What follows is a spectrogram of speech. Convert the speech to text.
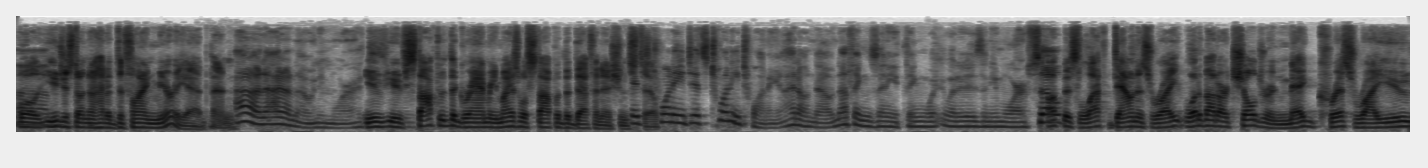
Well, um, you just don't know how to define myriad then. I don't. I don't know anymore. It's, you've you've stopped with the grammar. You might as well stop with the definitions it's too. Twenty. It's twenty twenty. I don't know. Nothing's anything what, what it is anymore. So up is left, down is right. What about our children? Meg, Chris, Ryu,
